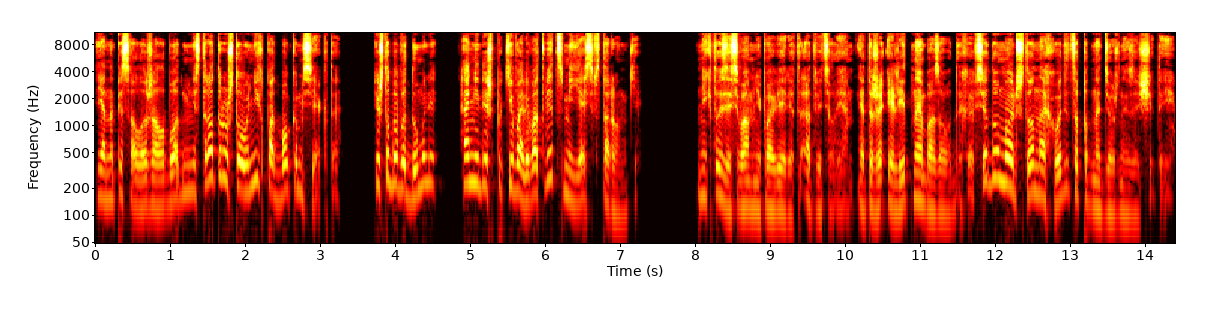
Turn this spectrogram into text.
Я написала жалобу администратору, что у них под боком секта. И что бы вы думали? Они лишь покивали в ответ, смеясь в сторонке. «Никто здесь вам не поверит», — ответил я. «Это же элитная база отдыха. Все думают, что находится под надежной защитой».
